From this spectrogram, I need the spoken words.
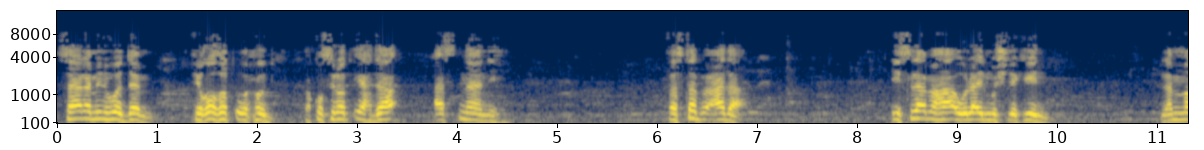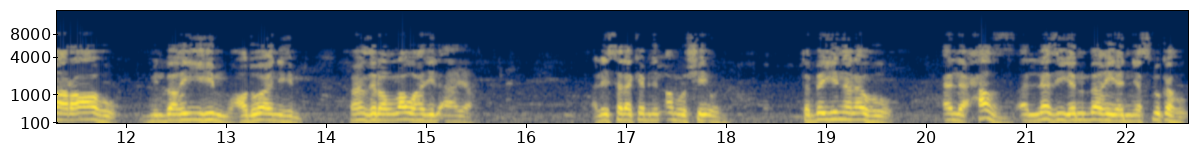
سال منه الدم في غزوة أحد فكسرت إحدى أسنانه. فاستبعد إسلام هؤلاء المشركين لما رآه من بغيهم وعدوانهم فأنزل الله هذه الآية أليس لك من الأمر شيء؟ تبين له الحظ الذي ينبغي أن يسلكه.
